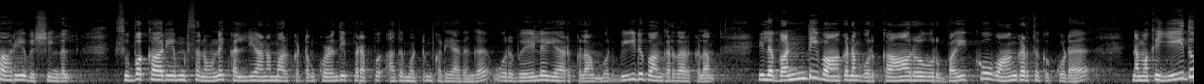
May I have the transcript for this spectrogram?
காரிய விஷயங்கள். சுப காரியம்னு சொன்ன கல்யாணமாக இருக்கட்டும் குழந்தை பிறப்பு அது மட்டும் கிடையாதுங்க. ஒரு வேலையாக இருக்கலாம் ஒரு வீடு வாங்குறதா இருக்கலாம் இல்லை வண்டி வாகனம் ஒரு காரோ ஒரு பைக்கோ வாங்குறதுக்கு கூட நமக்கு ஏதோ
